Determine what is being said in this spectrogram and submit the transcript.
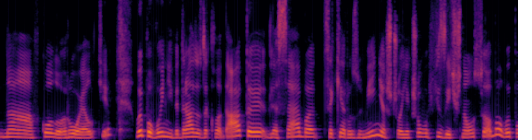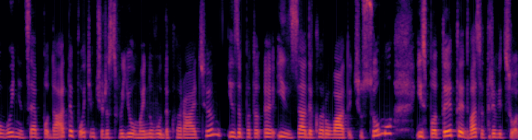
навколо роялті, ви повинні відразу закладати для себе таке розуміння, що якщо ви фізична особа, ви повинні це подати потім через свою майнову декларацію і е, і задекларувати цю суму і сплатити 23%,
